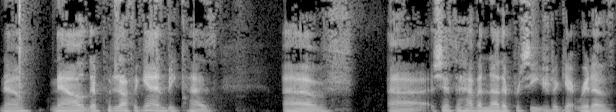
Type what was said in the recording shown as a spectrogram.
no. Now they're put it off again because of uh, she has to have another procedure to get rid of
